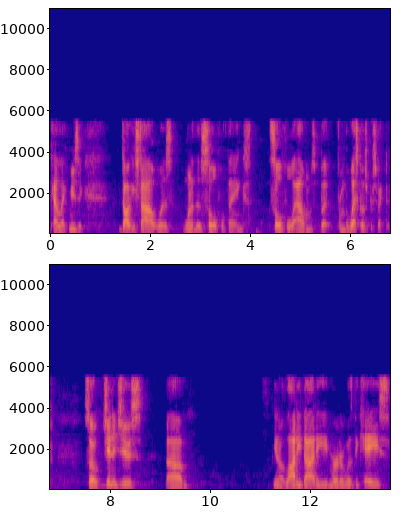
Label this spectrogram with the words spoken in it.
Cadillac Music, Doggy Style was one of the soulful things, soulful albums, but from the West Coast perspective. So Gin and Juice, um, you know, Lodi Dodi, Murder Was the Case,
